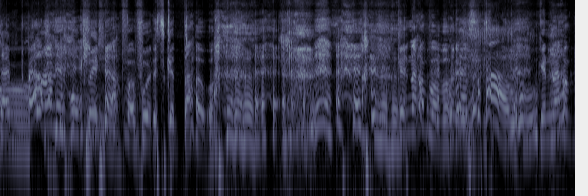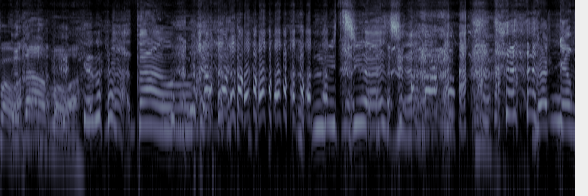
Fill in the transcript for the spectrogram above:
tempelkan di kupingnya. Kenapa Boris ketawa Kenapa Boris tahu. Kenapa Wak? Kenapa wah? Nggak tahu. Lucu aja. Dan yang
